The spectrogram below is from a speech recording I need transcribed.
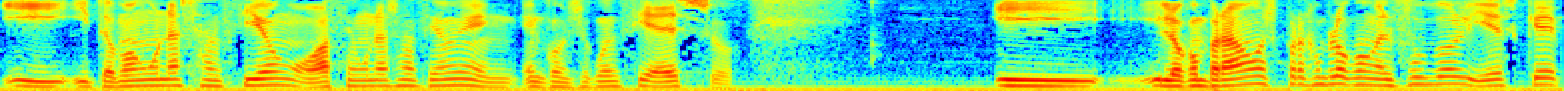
y, toman una sanción o hacen una sanción en, en consecuencia a eso. Y, y, lo comparábamos, por ejemplo, con el fútbol y es que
